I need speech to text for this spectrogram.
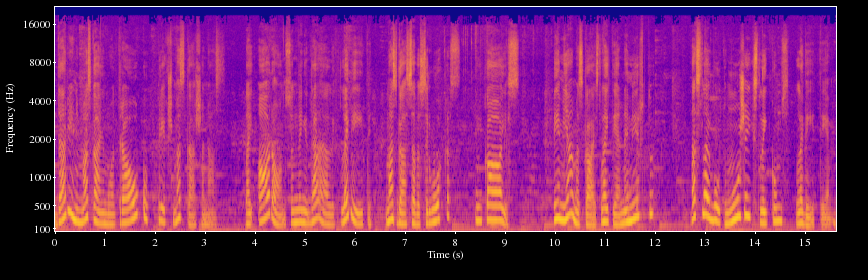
darīni mazgājamo trauku priekš mazgāšanās, lai Ārons un viņa dēli Levīti mazgā savas rokas un kājas. Tiem jāmazgājas, lai tie nemirtu, tas lai būtu mūžīgs likums Levītiem.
